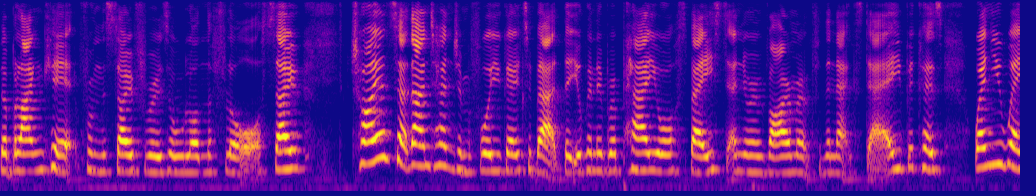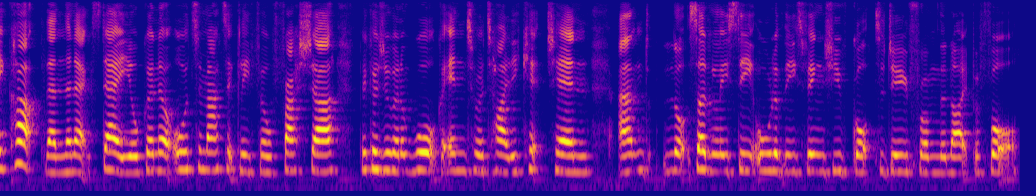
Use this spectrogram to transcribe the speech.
the blanket from the sofa is all on the floor. So try and set that intention before you go to bed that you're going to prepare your space and your environment for the next day because when you wake up then the next day you're going to automatically feel fresher because you're going to walk into a tidy kitchen and not suddenly see all of these things you've got to do from the night before.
